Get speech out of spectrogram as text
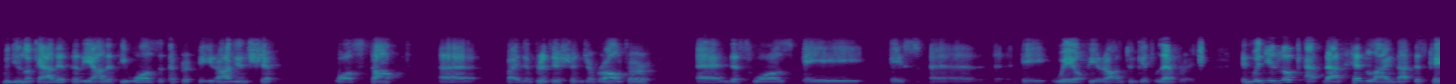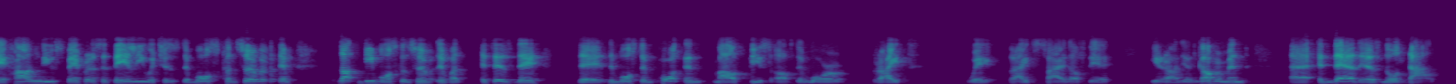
when you look at it, the reality was that the Iranian ship was stopped uh, by the British in Gibraltar, and this was a a, uh, a way of Iran to get leverage. And when you look at that headline, that is Kayhan newspaper, it's a daily, which is the most conservative not the most conservative, but it is the, the, the most important mouthpiece of the more right way, right side of the Iranian government. Uh, and there, there's no doubt.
